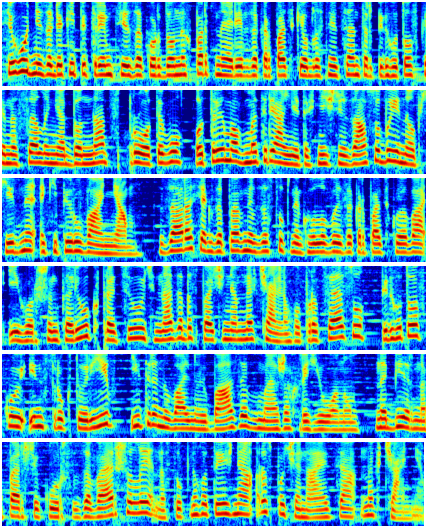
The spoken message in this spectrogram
Сьогодні, завдяки підтримці закордонних партнерів, Закарпатський обласний центр підготовки населення до нацпротиву отримав матеріальні технічні засоби і необхідне екіпірування. Зараз, як запевнив заступник голови Закарпатської ОВА Ігор Шинкарюк, працюють над забезпеченням навчального процесу, підготовкою інструкторів і тренувальної бази в межах регіону. Набір на перший курс завершили. Наступного тижня розпочинається навчання.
